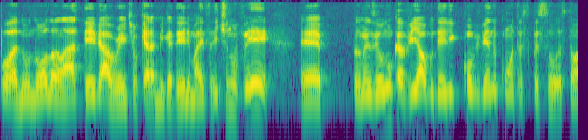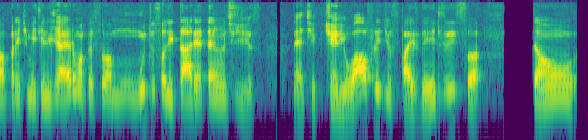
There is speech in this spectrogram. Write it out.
porra, no Nolan lá teve a Rachel, que era amiga dele, mas a gente não vê é, pelo menos eu nunca vi algo dele convivendo com outras pessoas. Então, aparentemente, ele já era uma pessoa muito solitária até antes disso. Né? Tinha ali o Alfred, os pais deles e só. Então,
